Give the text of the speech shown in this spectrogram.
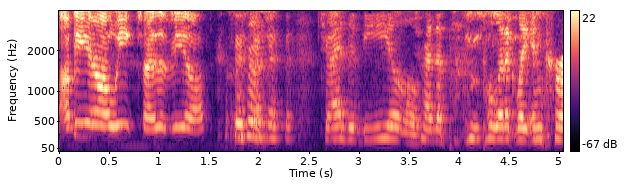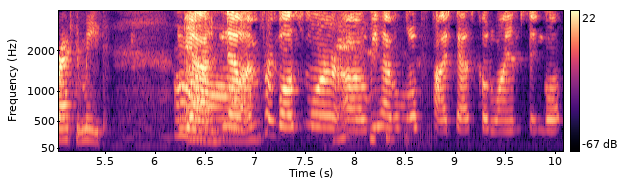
I'll be here all week. Try the veal." Try the veal. Try the p- politically incorrect meat. Yeah, no, I'm from Baltimore. Uh, we have a little podcast called Why I'm Single.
